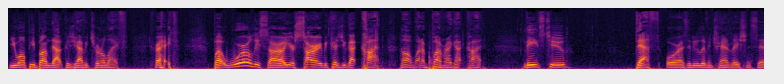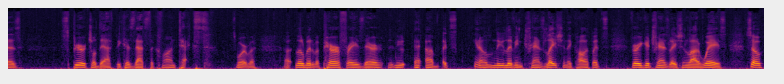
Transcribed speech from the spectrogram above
You won't be bummed out because you have eternal life, right? But worldly sorrow, you're sorry because you got caught. Oh, what a bummer I got caught. Leads to death, or as the New Living Translation says, spiritual death, because that's the context. It's more of a a little bit of a paraphrase there. The new, uh, uh, it's you know New Living Translation they call it, but it's very good translation in a lot of ways. So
